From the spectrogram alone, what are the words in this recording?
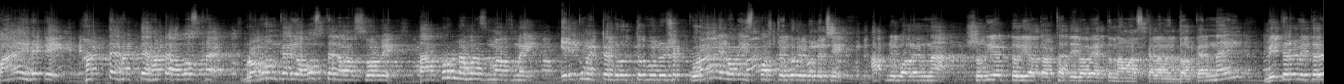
পায়ে হেঁটে হাঁটতে হাঁটতে হাঁটা অবস্থায় ভ্রমণকারী অবস্থায় নামাজ পড়বে তারপর নামাজ মাফ নাই। এরকম একটা গুরুত্বপূর্ণ বিষয় কোরআন এভাবে স্পষ্ট করে বলেছে। আপনি বলেন না শরীয়ত তরিয়ত অর্থাৎ এভাবে এত নামাজ কালামের দরকার নাই। ভিতরে ভিতরে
